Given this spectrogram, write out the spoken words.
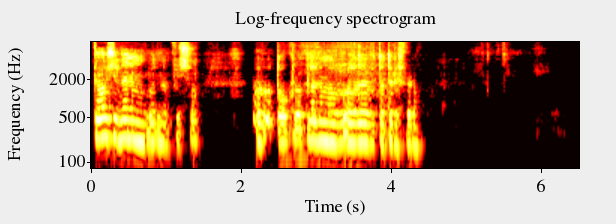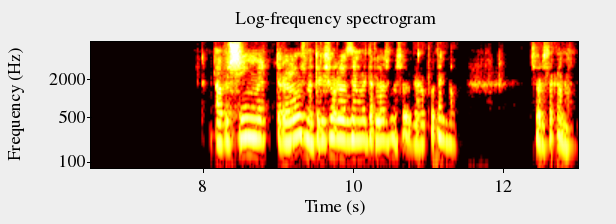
Και όχι, δεν με μπορεί να αφήσω. Το όπλο απλά δεν μου βολεύει το τρυφερό. Από εσύ είμαι τρελός, με τρεις ώρες δεν είμαι τρελός μέσα δεν κάνω, οπότε ναι. Σ' θα κάνω.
